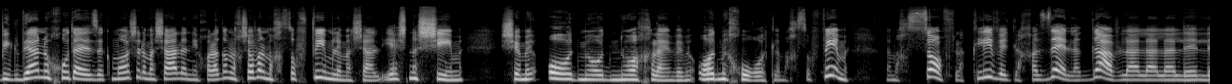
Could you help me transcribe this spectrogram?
בגדי הנוחות האלה זה כמו שלמשל, אני יכולה גם לחשוב על מחשופים למשל. יש נשים שמאוד מאוד נוח להן ומאוד מכורות למחשופים, למחשוף, לקליבג', לחזה, לגב, ל- ל- ל- ל-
